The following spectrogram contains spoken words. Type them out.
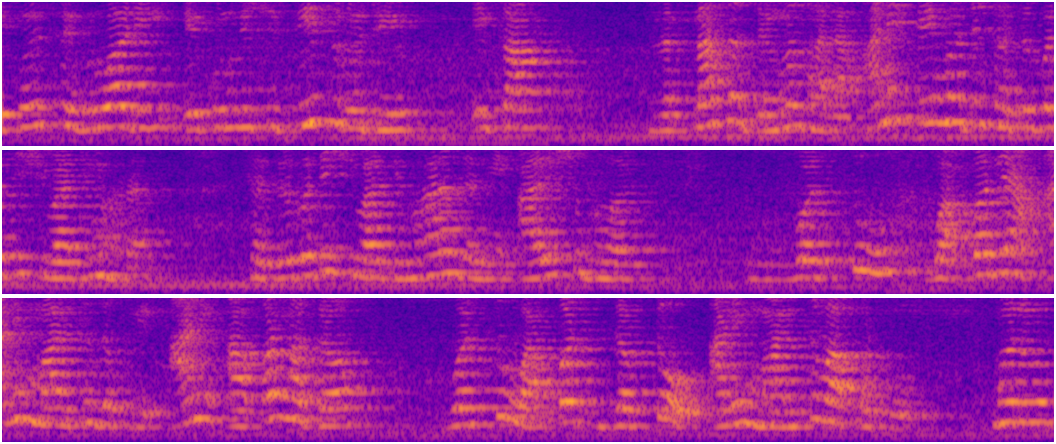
एकोणीस फेब्रुवारी एकोणवीसशे तीस रोजी एका रत्नाचा जन्म झाला आणि ते म्हणजे छत्रपती शिवाजी महाराज. छत्रपती शिवाजी महाराजांनी आयुष्यभर वस्तू वापरल्या आणि माणसं जपली आणि आपण मात्र वस्तू वापर जपतो आणि माणसं वापरतो. म्हणून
